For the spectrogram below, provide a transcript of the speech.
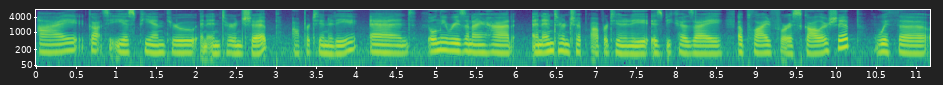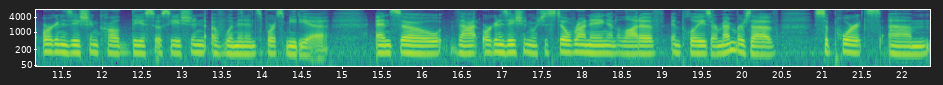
I got to ESPN through an internship opportunity. And the only reason I had an internship opportunity is because I applied for a scholarship with an organization called the Association of Women in Sports Media. And so that organization, which is still running and a lot of employees are members of, supports um,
